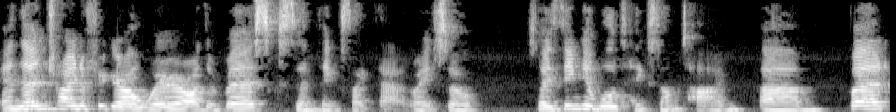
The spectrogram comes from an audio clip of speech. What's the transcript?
and then trying to figure out where are the risks and things like that, right? So, so I think it will take some time, um, but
